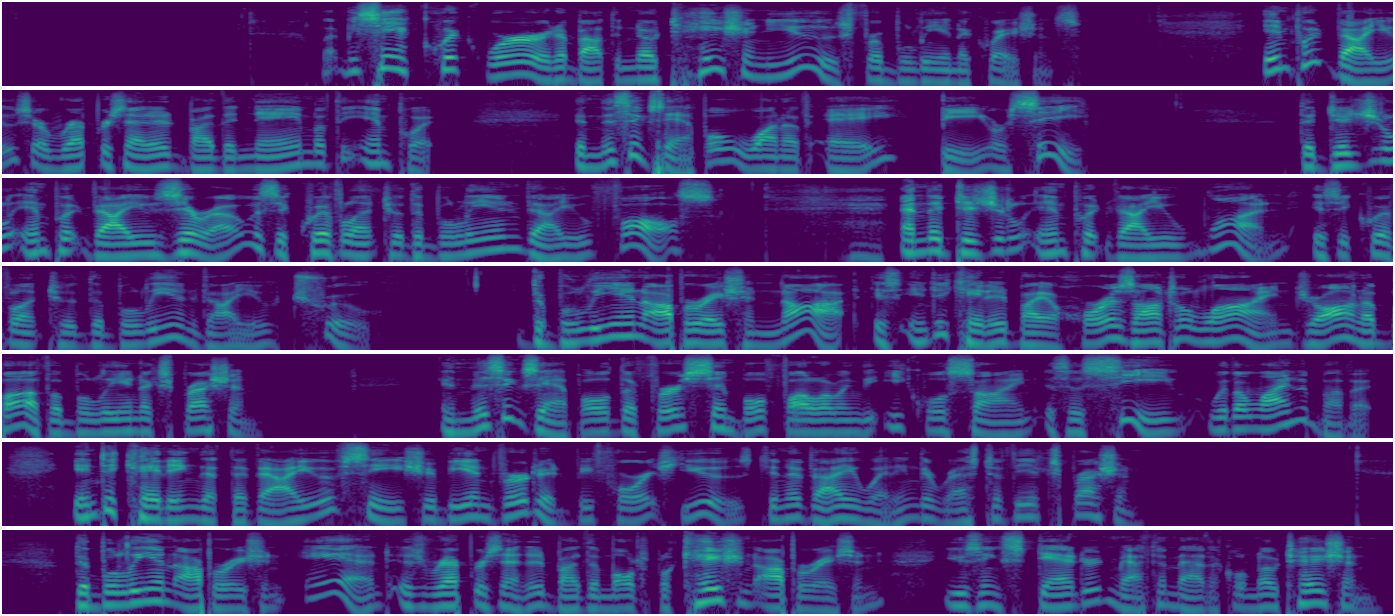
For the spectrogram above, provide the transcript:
Let me say a quick word about the notation used for Boolean equations. Input values are represented by the name of the input, in this example one of A, B, or C. The digital input value 0 is equivalent to the Boolean value false, and the digital input value 1 is equivalent to the Boolean value true. The Boolean operation not is indicated by a horizontal line drawn above a Boolean expression. In this example, the first symbol following the equal sign is a C with a line above it, indicating that the value of C should be inverted before it's used in evaluating the rest of the expression. The Boolean operation AND is represented by the multiplication operation using standard mathematical notation.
